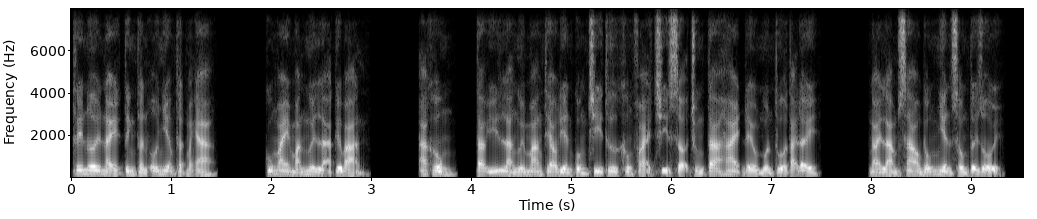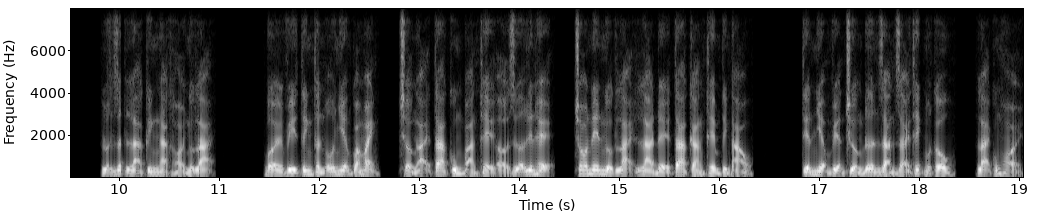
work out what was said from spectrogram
Thế nơi này tinh thần ô nhiễm thật mạnh a. Cũng may mắn ngươi là kia bản. A không, ta ý là ngươi mang theo điên cuồng chi thư không phải chỉ sợ chúng ta hai đều muốn thua tại đây ngài làm sao bỗng nhiên sống tới rồi? Luận rất là kinh ngạc hỏi ngược lại. Bởi vì tinh thần ô nhiễm quá mạnh, trở ngại ta cùng bản thể ở giữa liên hệ, cho nên ngược lại là để ta càng thêm tỉnh táo. Tiên nhiệm viện trưởng đơn giản giải thích một câu, lại cùng hỏi.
